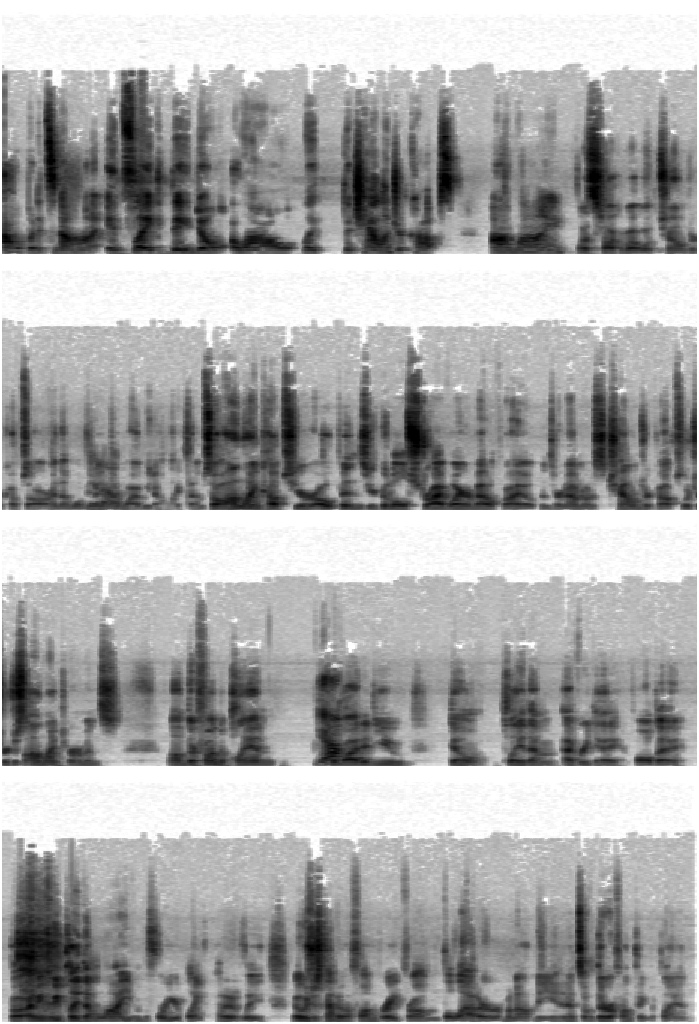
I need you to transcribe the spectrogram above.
out, but it's not. It's like they don't allow, like, the Challenger Cups online. Let's talk about what Challenger Cups are, and then we'll get You into know. why we don't like them. So, online cups, your opens, your good old Strivewire and Battlefy opens, are now known as Challenger Cups, which are just online tournaments. Um, they're fun to plan, Yeah. provided you don't play them every day, all day. But I mean, we played them a lot even before you were playing competitively. It was just kind of a fun break from the ladder monotony, and it's a, they're a fun thing to plan.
